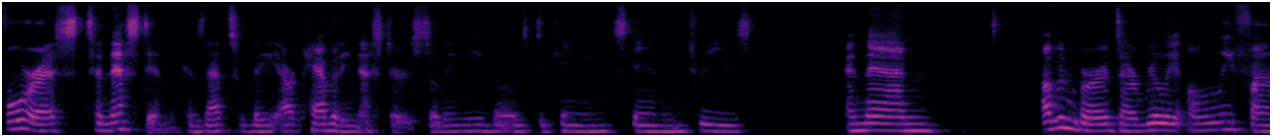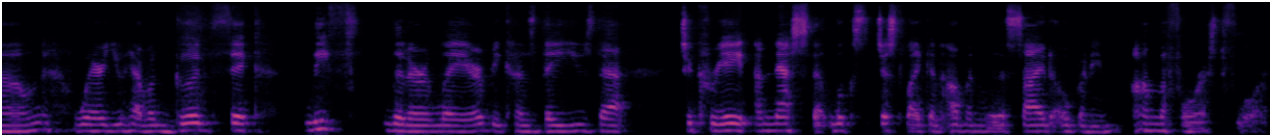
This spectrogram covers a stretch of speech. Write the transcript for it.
forests to nest in because that's they are cavity nesters. So they need those decaying standing trees. And then ovenbirds are really only found where you have a good thick leaf litter layer because they use that to create a nest that looks just like an oven with a side opening on the forest floor.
